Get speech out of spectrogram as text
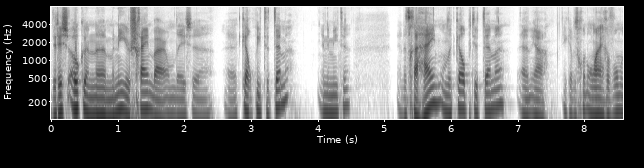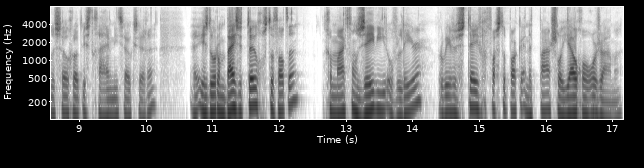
er is ook een eh, manier schijnbaar om deze eh kelpie te temmen in de mythe. En het geheim om de kelpie te temmen, en ja, ik heb het gewoon online gevonden, dus zo groot is het geheim niet, zou ik zeggen, is door hem bij zijn teugels te vatten, gemaakt van zeewier of leer. Probeer ze stevig vast te pakken en het paard zal jou gehoorzamen.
